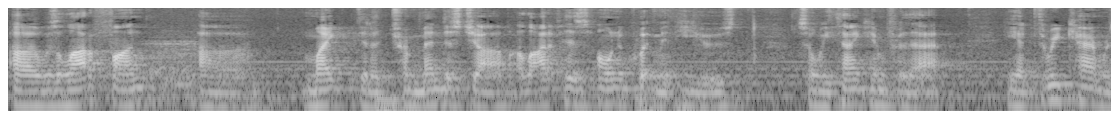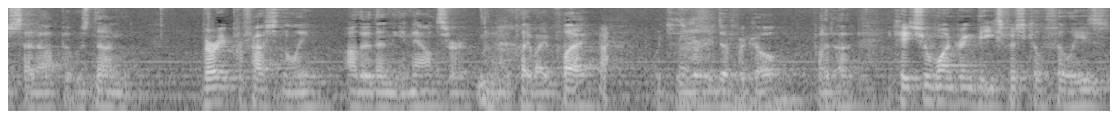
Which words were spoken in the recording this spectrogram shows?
Uh, It was a lot of fun. Uh, Mike did a tremendous job. A lot of his own equipment he used, so we thank him for that. He had three cameras set up. It was done very professionally, other than the announcer the play-by-play, which is very difficult. But uh, in case you're wondering, the East Fishkill Phillies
